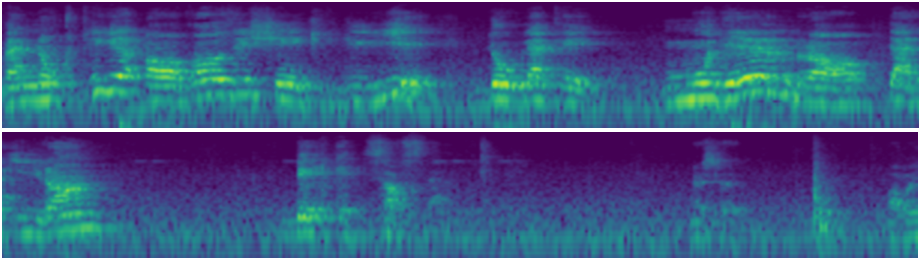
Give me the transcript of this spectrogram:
و نقطه آغاز شکلگیری دولت مدرن را در ایران به احساس داد مثل آقای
